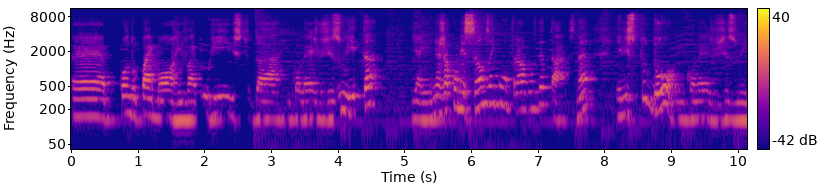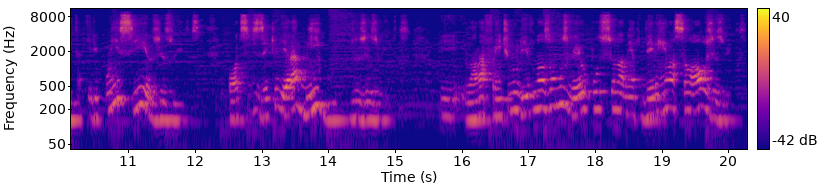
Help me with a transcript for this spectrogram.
É, quando o pai morre, vai para o Rio estudar em colégio jesuíta, e aí nós já começamos a encontrar alguns detalhes, né? Ele estudou em colégio jesuíta, ele conhecia os jesuítas. Pode-se dizer que ele era amigo dos jesuítas. E lá na frente no livro nós vamos ver o posicionamento dele em relação aos jesuítas.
